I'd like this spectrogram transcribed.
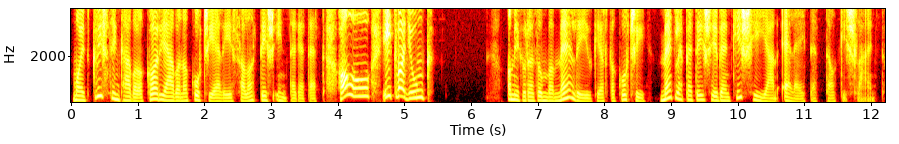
majd Krisztinkával a karjában a kocsi elé szaladt és integetett. Ha, itt vagyunk! Amikor azonban melléjük ért a kocsi, meglepetésében kis híján elejtette a kislányt.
